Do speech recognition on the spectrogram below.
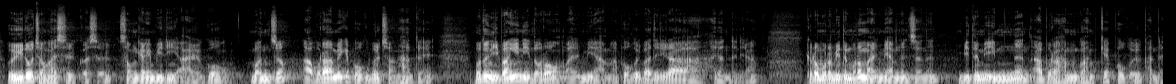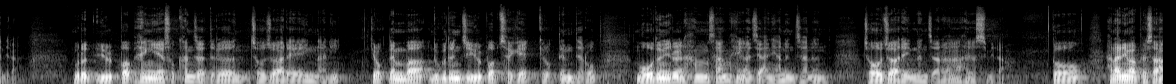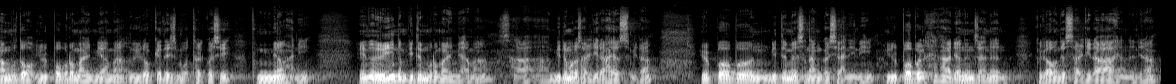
의로 정하실 것을 성경에 미리 알고 먼저 아브라함에게 복음을 전하되 모든 이방인이 너로 말미암아 복을 받으리라 하였느니라. 그러므로 믿음으로 말미암는 자는 믿음이 있는 아브라함과 함께 복을 받느니라. 무릇 율법 행위에 속한 자들은 저주 아래에 있나니 기록된 바 누구든지 율법 책에 기록된 대로 모든 일을 항상 행하지 아니하는 자는 저주 아래 있는 자라 하였습니다. 또 하나님 앞에서 아무도 율법으로 말미암아 의롭게 되지 못할 것이 분명하니 이는 의인은 믿음으로 말미암아 아, 믿음으로 살리라 하였습니다. 율법은 믿음에서 난 것이 아니니 율법을 행하려는 자는 그 가운데 살리라 하였느니라.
